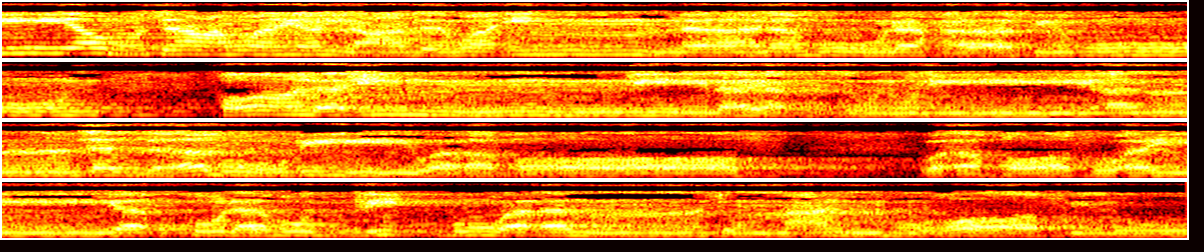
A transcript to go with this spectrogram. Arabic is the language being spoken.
يرتع ويلعب وإنا له لحافظون. قال إني ليحزنني أن تذهبوا به وأخاف وأخاف أن يأكله الذئب وأنتم عنه غافلون.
